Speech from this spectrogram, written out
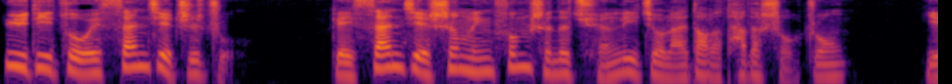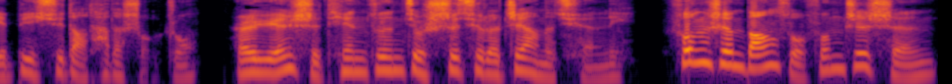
玉帝作为三界之主，给三界生灵封神的权利就来到了他的手中，也必须到他的手中。而元始天尊就失去了这样的权利。封神榜所封之神。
